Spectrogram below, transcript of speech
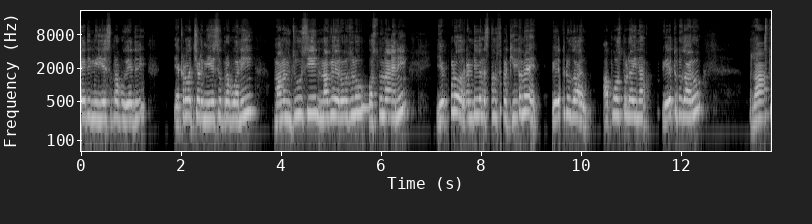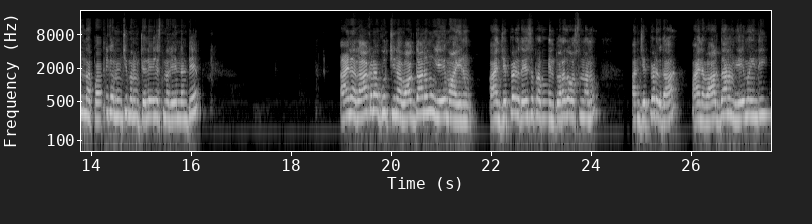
ఏది మీ యేసు ప్రభు ఏది ఎక్కడ వచ్చాడు మీ యేసు ప్రభు అని మనం చూసి నవ్వే రోజులు వస్తున్నాయని ఎప్పుడో రెండు వేల సంవత్సరాల క్రితమే పేతుడు గారు అపోస్తుడైన పేతుడు గారు రాస్తున్న పత్రిక నుంచి మనం తెలియజేస్తున్నారు. ఏంటంటే ఆయన రాకడ గుర్చిన వాగ్దానము ఏమాయను? ఆయన చెప్పాడు కదా యేసుప్రభు నేను త్వరగా వస్తున్నాను. అని చెప్పాడు కదా ఆయన వాగ్దానం ఏమైంది?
